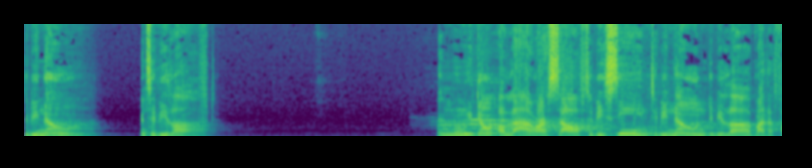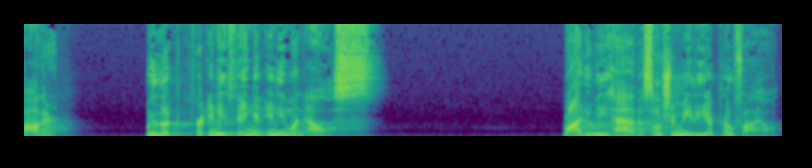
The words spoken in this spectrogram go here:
to be known, and to be loved. And when we don't allow ourselves to be seen, to be known, to be loved by the Father, we look for anything and anyone else. Why do we have a social media profile?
